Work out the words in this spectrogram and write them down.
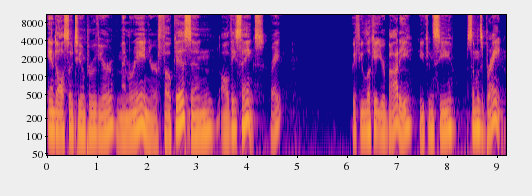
and also to improve your memory and your focus and all these things, right? If you look at your body, you can see someone's brain.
